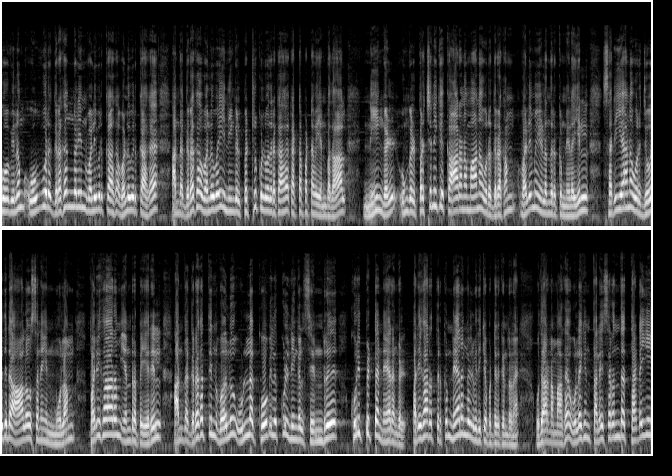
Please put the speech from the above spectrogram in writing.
கோவிலும் ஒவ்வொரு கிரகங்களின் வலுவிற்காக வலுவிற்காக அந்த கிரக வலுவை நீங்கள் பெற்றுக்கொள்வதற்காக கட்டப்பட்டவை என்பதால் நீங்கள் உங்கள் பிரச்சனைக்கு காரணமான ஒரு கிரகம் வலிமை இழந்திருக்கும் நிலையில் சரியான ஒரு ஜோதிட ஆலோசனையின் மூலம் பரிகாரம் என்ற பெயரில் அந்த கிரகத்தின் வலு உள்ள கோவிலுக்குள் நீங்கள் சென்று குறிப்பிட்ட நேரங்கள் பரிகாரத்திற்கும் நேரங்கள் விதிக்கப்பட்டிருக்கின்றன. உதாரணமாக உலகின் தலை சிறந்த தலைசிறந்த தடையை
